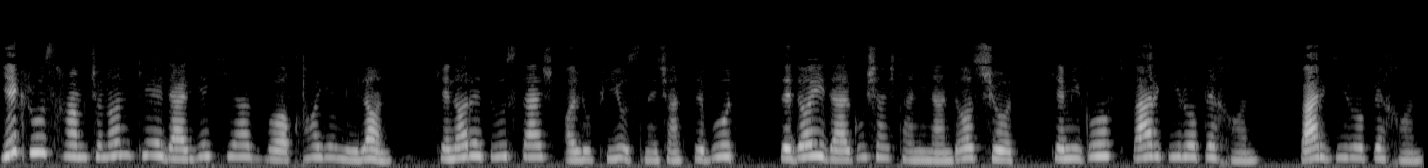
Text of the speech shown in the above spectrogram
یک روز همچنان که در یکی از باغهای میلان کنار دوستش آلوپیوس نشسته بود صدایی در گوشش تنین انداز شد که می گفت برگی رو بخوان برگی رو بخوان.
